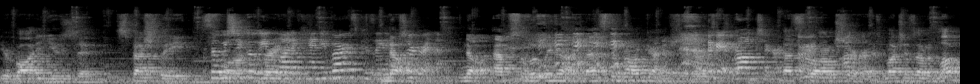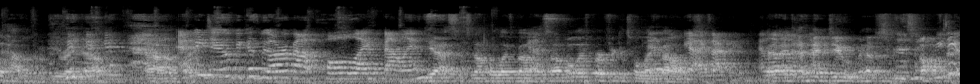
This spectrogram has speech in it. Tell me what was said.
your body uses it, especially So we should go eat a lot of candy bars because they No. have sugar in them. No, absolutely not. That's the wrong kind of sugar. That's- Okay, wrong sugar. That's Sorry. the wrong sugar. As much as I would love to have a cookie right now. um, and we do because we are about whole life balance. yes, it's not whole life balance. Yes. It's not whole life perfect. It's whole life And- balance. Yeah, exactly. I And I, and I do have sweet. We do.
